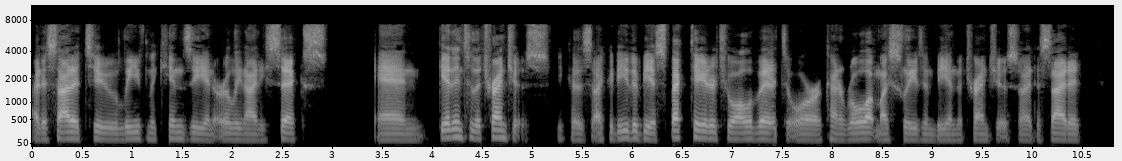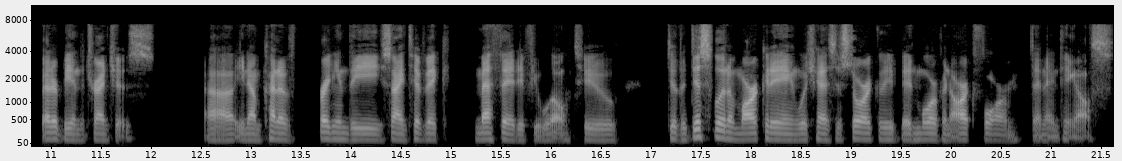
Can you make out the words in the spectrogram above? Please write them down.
I decided to leave McKinsey in early 96 and get into the trenches because I could either be a spectator to all of it or kind of roll up my sleeves and be in the trenches. So I decided better be in the trenches. Uh, you know, I'm kind of bringing the scientific method, if you will, to to the discipline of marketing, which has historically been more of an art form than anything else.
